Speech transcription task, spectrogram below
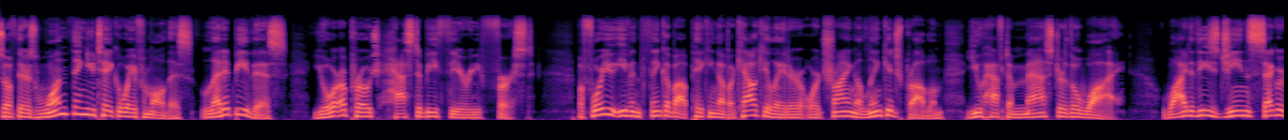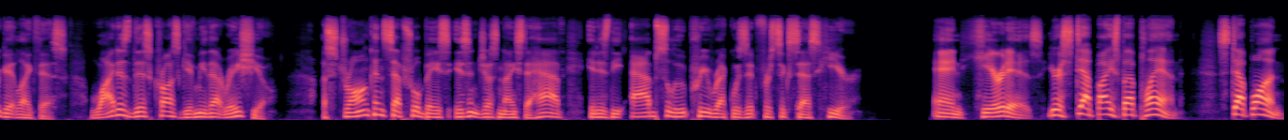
So if there's one thing you take away from all this, let it be this, your approach has to be theory first. Before you even think about picking up a calculator or trying a linkage problem, you have to master the why. Why do these genes segregate like this? Why does this cross give me that ratio? A strong conceptual base isn't just nice to have, it is the absolute prerequisite for success here. And here it is, your step-by-step plan. Step 1.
